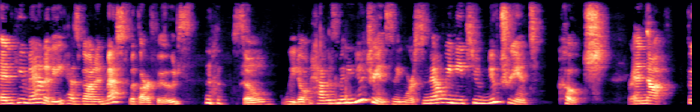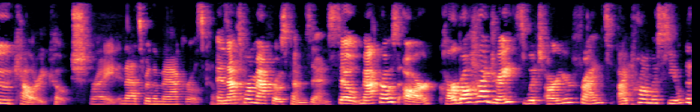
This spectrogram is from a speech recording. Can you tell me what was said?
and humanity has gone and messed with our foods. so we don't have as many nutrients anymore. So now we need to nutrient coach Right. and not food calorie coach. right, and that's where the macros come. In. And that's where macros comes in. So macros are carbohydrates, which are your friend, I promise you.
